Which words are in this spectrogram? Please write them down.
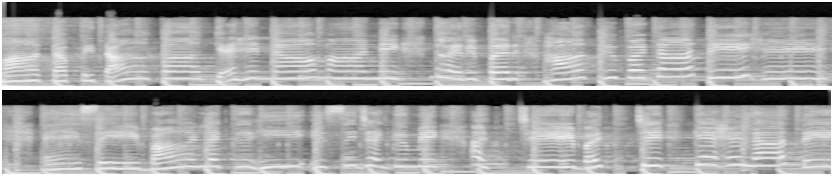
माता पिता का कहना माने, घर पर हाथ बटाते हैं। ऐसे बालक ही इस जग में अच्छे बच्चे कहलाते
